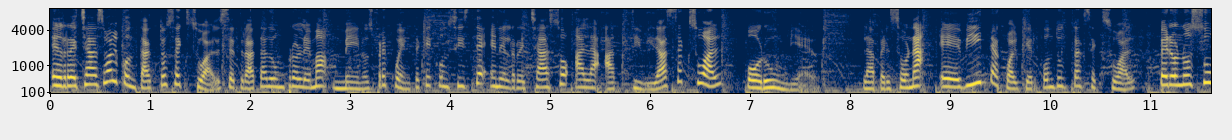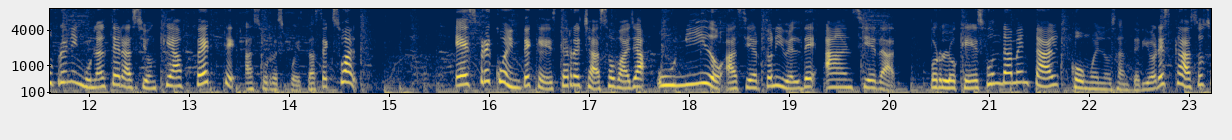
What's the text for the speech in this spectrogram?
El rechazo al contacto sexual se trata de un problema menos frecuente que consiste en el rechazo a la actividad sexual por un miedo. La persona evita cualquier conducta sexual, pero no sufre ninguna alteración que afecte a su respuesta sexual. Es frecuente que este rechazo vaya unido a cierto nivel de ansiedad, por lo que es fundamental, como en los anteriores casos,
